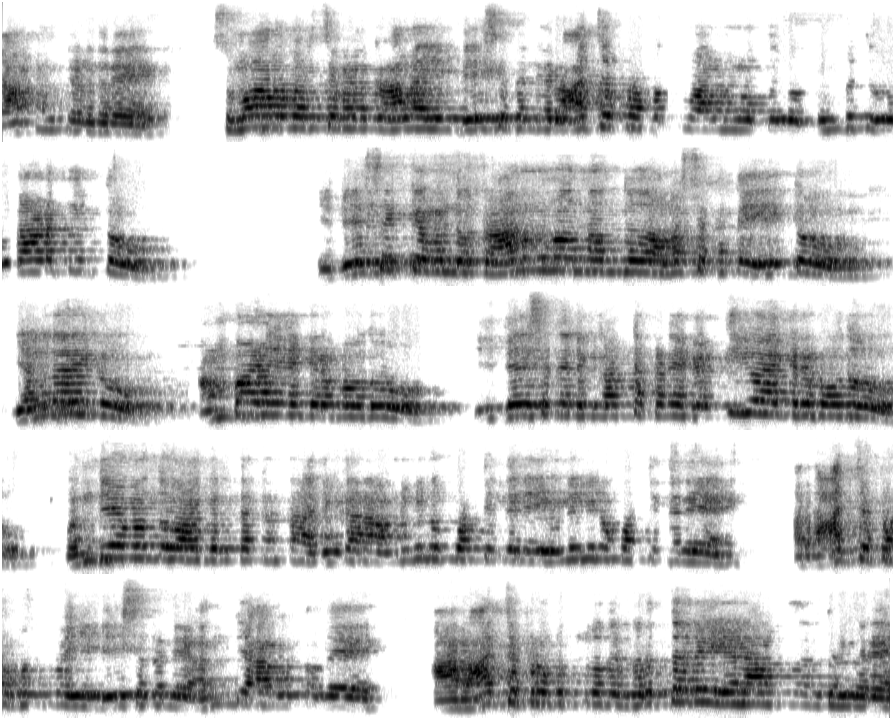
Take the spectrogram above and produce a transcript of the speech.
ಯಾಕಂತ ಹೇಳಿದ್ರೆ ಸುಮಾರು ವರ್ಷಗಳ ಕಾಲ ಈ ದೇಶದಲ್ಲಿ ರಾಜ್ಯ ಪ್ರಭುತ್ವ ಅನ್ನುವಂಥದ್ದು ತುಂಬಿ ತುಳುಕಾಡುತ್ತಿತ್ತು ಈ ದೇಶಕ್ಕೆ ಒಂದು ಕಾನೂನು ಅನ್ನೋದು ಅವಶ್ಯಕತೆ ಇತ್ತು. ಎಲ್ಲರಿಗೂ ಅಂಬಾಣಿ ಆಗಿರಬಹುದು ಈ ದೇಶದಲ್ಲಿ ಕಟ್ಟ ಕಡೆ ವ್ಯಕ್ತಿಯೂ ಆಗಿರ್ಬೋದು, ಒಂದೇ ಒಂದು ಆಗಿರ್ತಕ್ಕಂಥ ಅಧಿಕಾರ ಅವನಿಗೂ ಕೊಟ್ಟಿದ್ದೇನೆ ಇವನಿಗೂ ಕೊಟ್ಟಿದ್ದೇನೆ. ರಾಜ್ಯ ಪ್ರಭುತ್ವ ಈ ದೇಶದಲ್ಲಿ ಅಂತ್ಯ ಆಗುತ್ತದೆ. ಆ ರಾಜ್ಯ ಪ್ರಭುತ್ವದ ವಿರುದ್ಧವೇ ಏನಾಗ್ತದೆ ಹೇಳಿದರೆ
